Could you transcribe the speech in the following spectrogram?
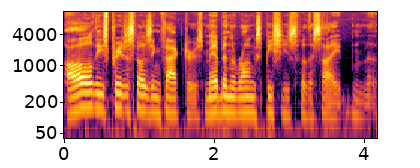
all these predisposing factors may have been the wrong species for the site. Uh,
